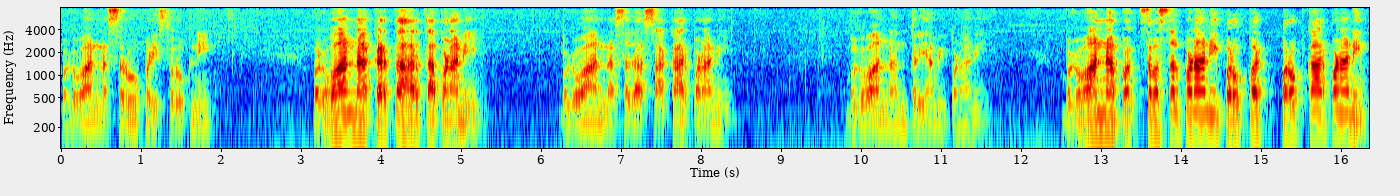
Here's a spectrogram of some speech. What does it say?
ભગવાનના સર્વોપરી સ્વરૂપની, ભગવાનના કરતા હરતાપણાની ભગવાનના સદા સાકારપણાની, ભગવાનના અંતર્યામીપણાની, ભગવાનના ભક્ત વત્સલપણાની પરોપર, પરોપકારપણાની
